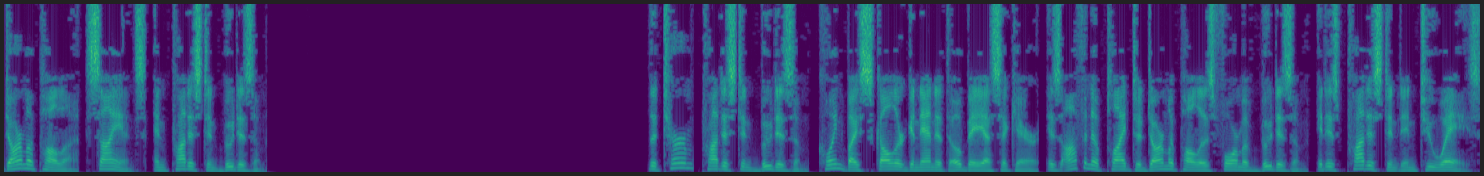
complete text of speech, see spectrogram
Dharmapala, science, and Protestant Buddhism The term Protestant Buddhism, coined by scholar Gananath Obeyesekere, is often applied to Dharmapala's form of Buddhism. It is Protestant in two ways.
